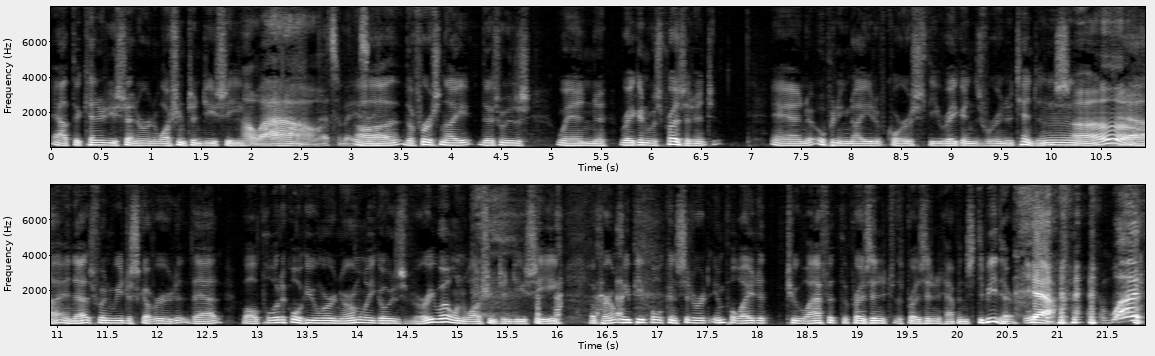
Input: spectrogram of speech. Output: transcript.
at the Kennedy Center in Washington D.C. Oh Wow, wow. that's amazing. Uh, the first night, this was when Reagan was president, and opening night, of course, the Reagans were in attendance. Oh. Uh, and that's when we discovered that while political humor normally goes very well in Washington, D.C., apparently people consider it impolite to laugh at the president if the president happens to be there. yeah, What?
